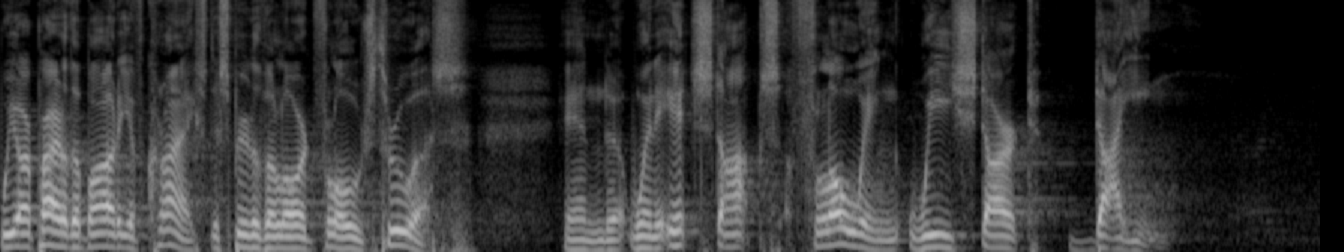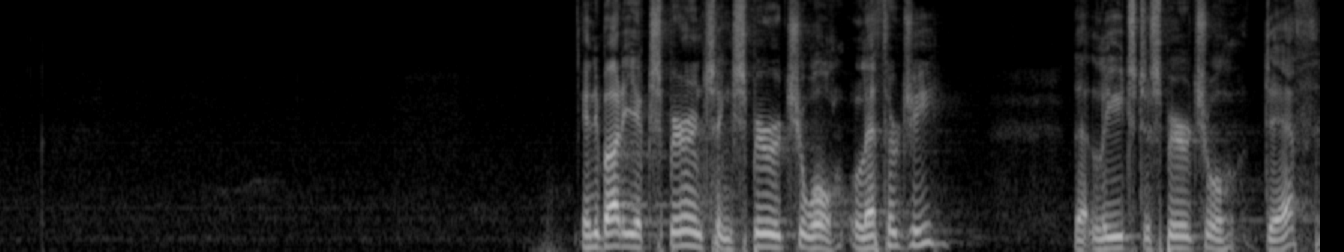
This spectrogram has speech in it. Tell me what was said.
We are part of the body of Christ. The Spirit of the Lord flows through us. And when it stops flowing, we start dying. Anybody experiencing spiritual lethargy that leads to spiritual death?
